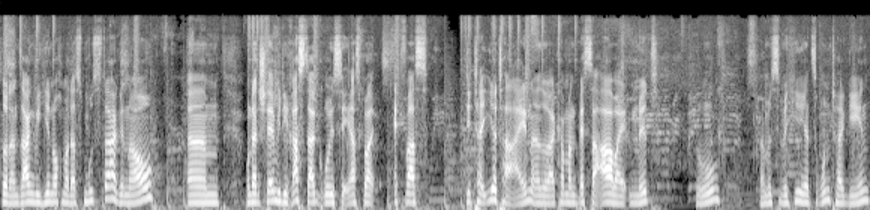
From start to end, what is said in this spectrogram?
So, dann sagen wir hier nochmal das Muster, genau. Ähm, und dann stellen wir die Rastergröße erstmal etwas detaillierter ein. Also da kann man besser arbeiten mit. So, dann müssen wir hier jetzt runtergehen.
